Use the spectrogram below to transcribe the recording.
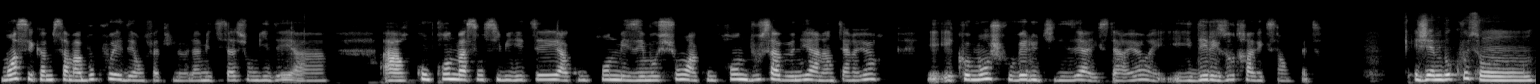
moi, c'est comme ça m'a beaucoup aidé en fait la méditation guidée à, à comprendre ma sensibilité, à comprendre mes émotions, à comprendre d'où ça venait à l'intérieur et, comment je pouvais l'utiliser à l'extérieur et, aider les autres avec ça en fait. J'aime beaucoup son,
